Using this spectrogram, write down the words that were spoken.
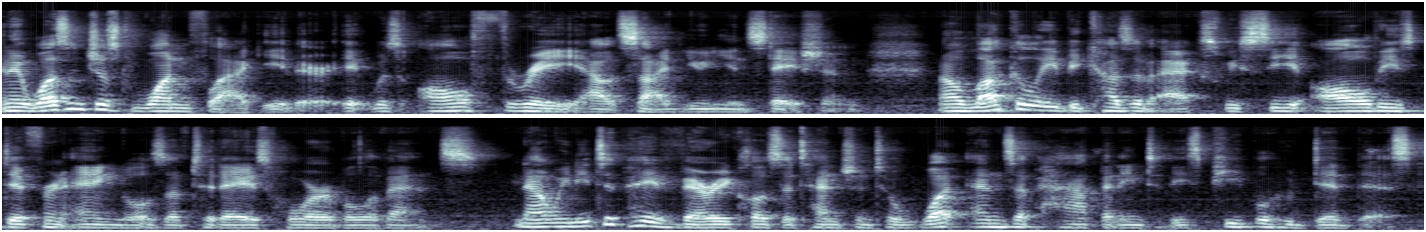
And it wasn't just one flag either, it was all three outside Union Station. Now, luckily, because of X, we see all these different angles of today's horrible events. Now, we need to pay very close attention to what ends up happening to these people who did this.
